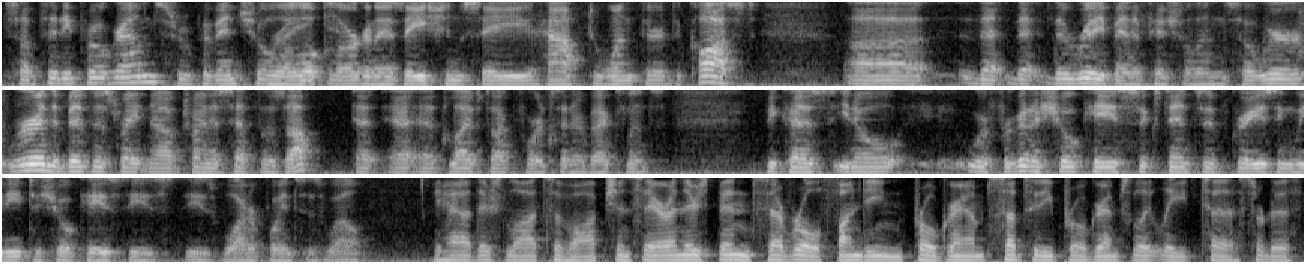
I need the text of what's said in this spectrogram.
subsidy programs through provincial right. or local organizations say half to one third the cost uh, that, that they're really beneficial and so we're we're in the business right now of trying to set those up at, at, livestock forage center of excellence. Because you know if we're going to showcase extensive grazing we need to showcase these these water points as well yeah, there's lots of options there, and there's been several funding programs, subsidy programs lately to sort of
